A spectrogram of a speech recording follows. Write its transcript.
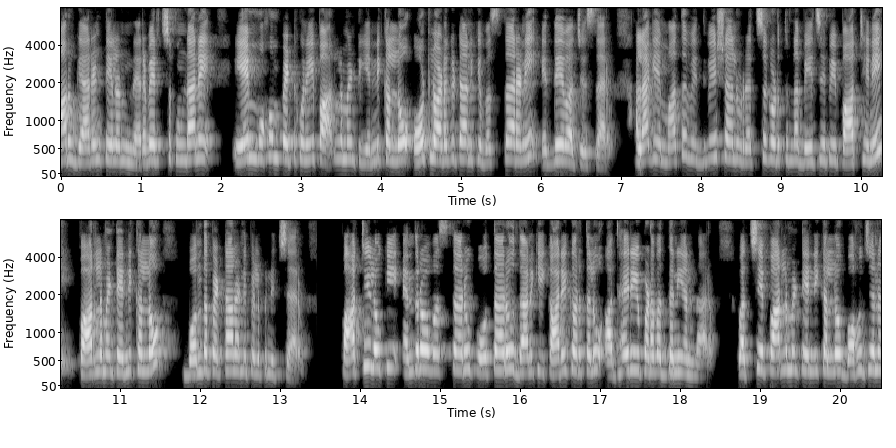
ఆరు గ్యారంటీలను నెరవేర్చకుండానే ఏం మొహం పెట్టుకుని పార్లమెంట్ ఎన్నికల్లో ఓట్లు అడగటానికి వస్తారని ఎద్దేవా చేశారు. అలాగే మత విద్వేషాలు రెచ్చగొడుతున్న బీజేపీ పార్టీని పార్లమెంట్ ఎన్నికల్లో బొంద పెట్టాలని పిలుపునిచ్చారు. పార్టీలోకి ఎందరో వస్తారు పోతారు దానికి కార్యకర్తలు అధైర్యపడవద్దని అన్నారు. వచ్చే పార్లమెంట్ ఎన్నికల్లో బహుజన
